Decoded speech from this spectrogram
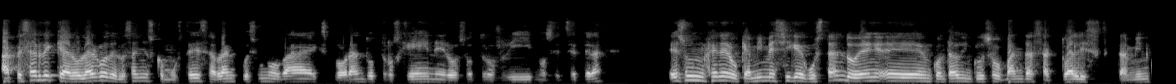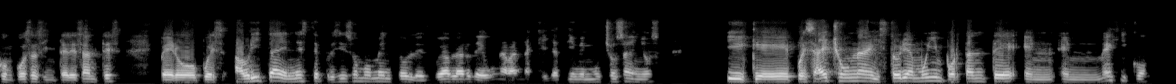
a pesar de que a lo largo de los años, como ustedes sabrán, pues uno va explorando otros géneros, otros ritmos, etcétera, es un género que a mí me sigue gustando. He, encontrado incluso bandas actuales también con cosas interesantes, pero pues ahorita en este preciso momento les voy a hablar de una banda que ya tiene muchos años y que pues ha hecho una historia muy importante en, en México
